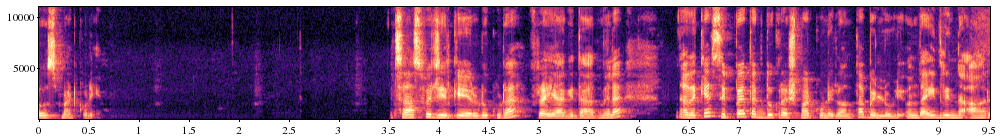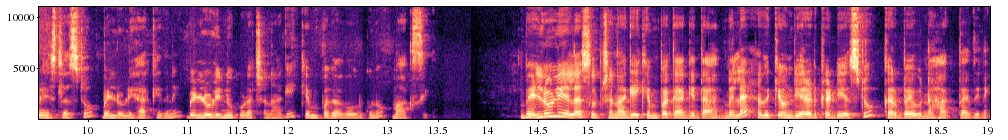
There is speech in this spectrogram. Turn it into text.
ರೋಸ್ಟ್ ಮಾಡಿಕೊಡಿ. ಸಾಸಿವೆ, ಜೀರಿಗೆ ಎರಡೂ ಕೂಡ ಫ್ರೈ ಆಗಿದ್ದಾದಮೇಲೆ ಅದಕ್ಕೆ ಸಿಪ್ಪೆ ತೆಗೆದು ಕ್ರಷ್ ಮಾಡ್ಕೊಂಡಿರೋಂಥ ಬೆಳ್ಳುಳ್ಳಿ, ಒಂದು ಐದರಿಂದ ಆರು ಎಸ್ಲಷ್ಟು ಬೆಳ್ಳುಳ್ಳಿ ಹಾಕಿದ್ದೀನಿ. ಬೆಳ್ಳುಳ್ಳಿನೂ ಕೂಡ ಚೆನ್ನಾಗಿ ಕೆಂಪಗಾಗೋವರೆಗೂ ಮಾಗಿಸಿ. ಬೆಳ್ಳುಳ್ಳಿ ಎಲ್ಲ ಸ್ವಲ್ಪ ಚೆನ್ನಾಗಿ ಕೆಂಪಗಾಗಿದ್ದಾದಮೇಲೆ ಅದಕ್ಕೆ ಒಂದು ಎರಡು ಕಡ್ಡಿಯಷ್ಟು ಕರ್ಬೇವನ್ನು ಹಾಕ್ತಾ ಇದ್ದೀನಿ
